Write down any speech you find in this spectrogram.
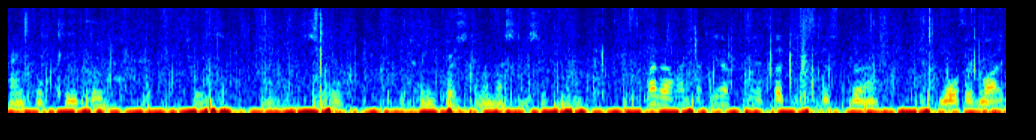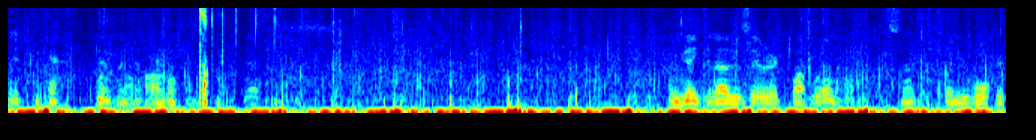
town called Clevedon, which is uh, sort of between Bristol and Weston-super-Mare. I know, I know, yeah, yeah, so just, just uh, north of my head. Yeah, Yeah, not okay. horrible. I'm getting to know this area quite well now. Uh, when you walk it,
